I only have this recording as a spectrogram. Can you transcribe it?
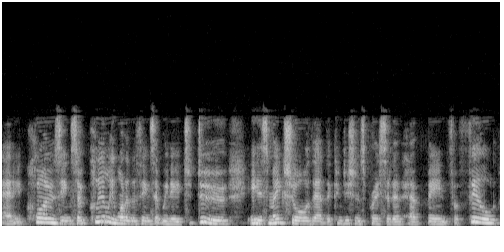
and it closing. So clearly, one of the things that we need to do is make sure that the conditions precedent have been fulfilled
